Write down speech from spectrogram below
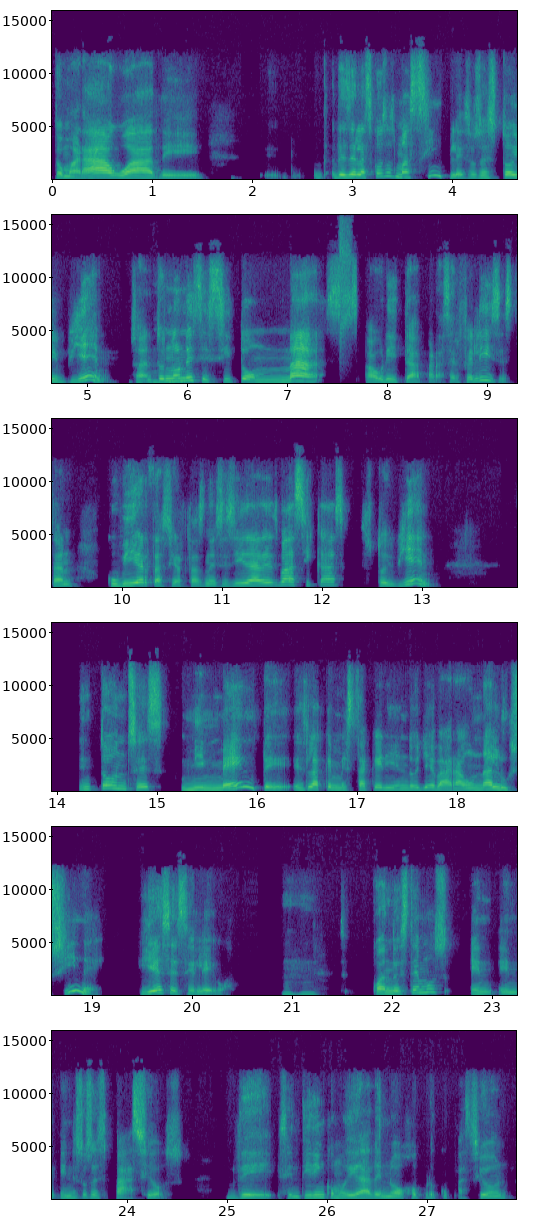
tomar agua, de desde las cosas más simples, o sea, estoy bien, o sea, entonces no necesito más ahorita para ser feliz, están cubiertas ciertas necesidades básicas, estoy bien. Entonces, mi mente es la que me está queriendo llevar a un alucine y ese es el ego. Cuando estemos en, en, esos espacios de sentir incomodidad, enojo, preocupación,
